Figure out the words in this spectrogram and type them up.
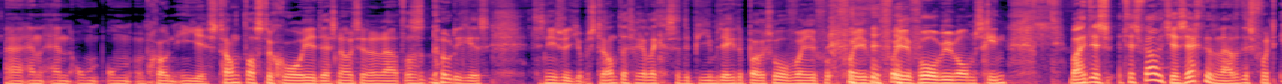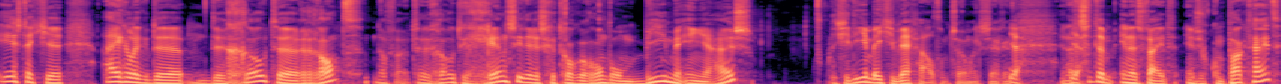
En en om, om hem gewoon in je strandtas te gooien, desnoods inderdaad als het nodig is. Het is niet zo dat je op een strand even lekker zit te beamen tegen de parasol van je, van je, van je voorbuurman misschien. Maar het is, het is wel wat je zegt inderdaad. Het is voor het eerst dat je eigenlijk de, de grote rand, of de grote grens die er is getrokken rondom beamen in je huis. Dat je die een beetje weghaalt, om het zo maar te zeggen. Ja, En dat ja. zit hem in het feit, in zijn compactheid.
